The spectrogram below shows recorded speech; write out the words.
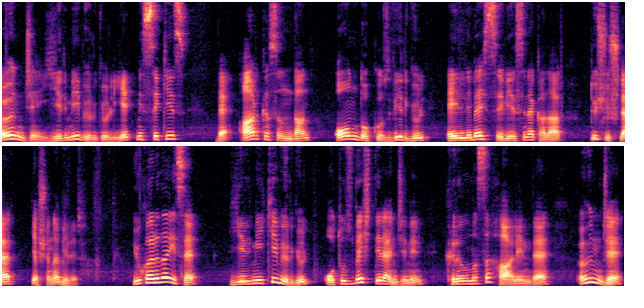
önce 20,78 ve arkasından 19,55 seviyesine kadar düşüşler yaşanabilir. Yukarıda ise 22,35 direncinin kırılması halinde önce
